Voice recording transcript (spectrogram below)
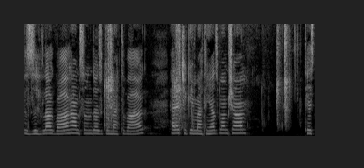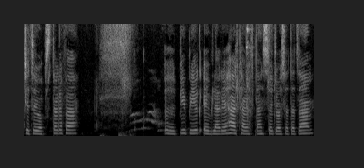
zırhlar var. Hamısının da öz qiyməti var. Hələ ki qiymətini yazmamışam. Tez keçək o pis tərəfə. Bir-bir evləri hər tərəfdən sizə göstərəcəm.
